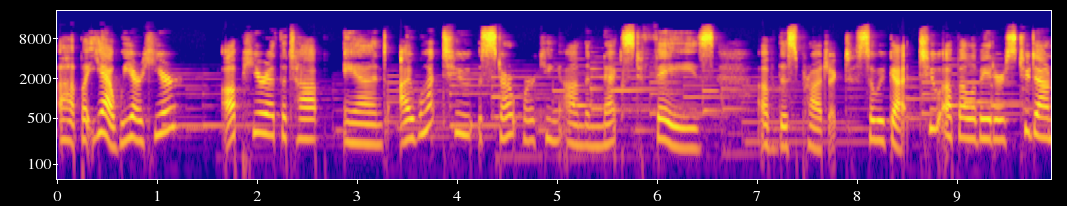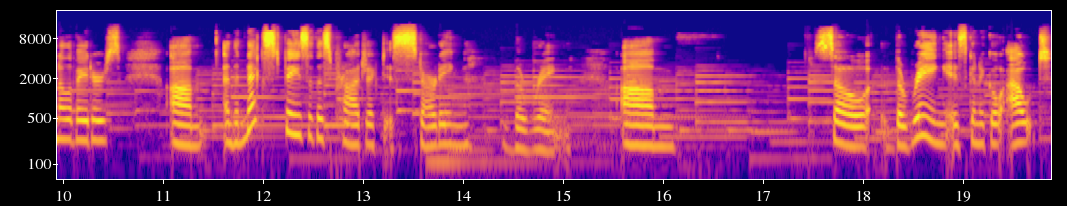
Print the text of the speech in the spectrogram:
Uh, but yeah, we are here, up here at the top, and I want to start working on the next phase of this project. So we've got two up elevators, two down elevators, um, and the next phase of this project is starting the ring. Um, so the ring is going to go out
